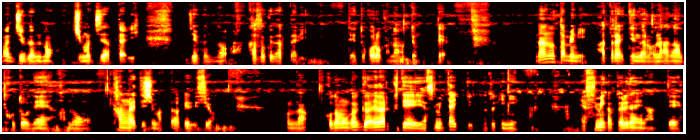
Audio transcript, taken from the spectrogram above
まあ、自分の気持ちだったり、自分の家族だったりってところかなって思って、何のために働いてんだろうな、なんてことをね、あの、考えてしまったわけですよ。こんな子供が具合悪くて休みたいって言った時に、休みが取れないなんて、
